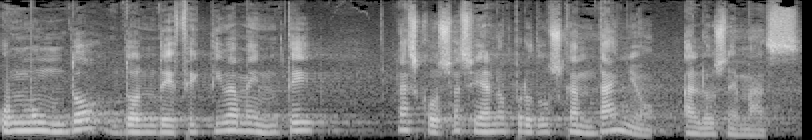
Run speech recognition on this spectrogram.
Un mundo donde efectivamente las cosas ya no produzcan daño a los demás.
